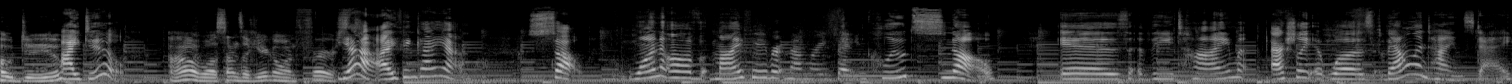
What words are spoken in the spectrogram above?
Oh, do you? I do. oh well, it sounds like you're going first. Yeah, I think I am. So, one of my favorite memories that includes snow is the time, actually, it was Valentine's Day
